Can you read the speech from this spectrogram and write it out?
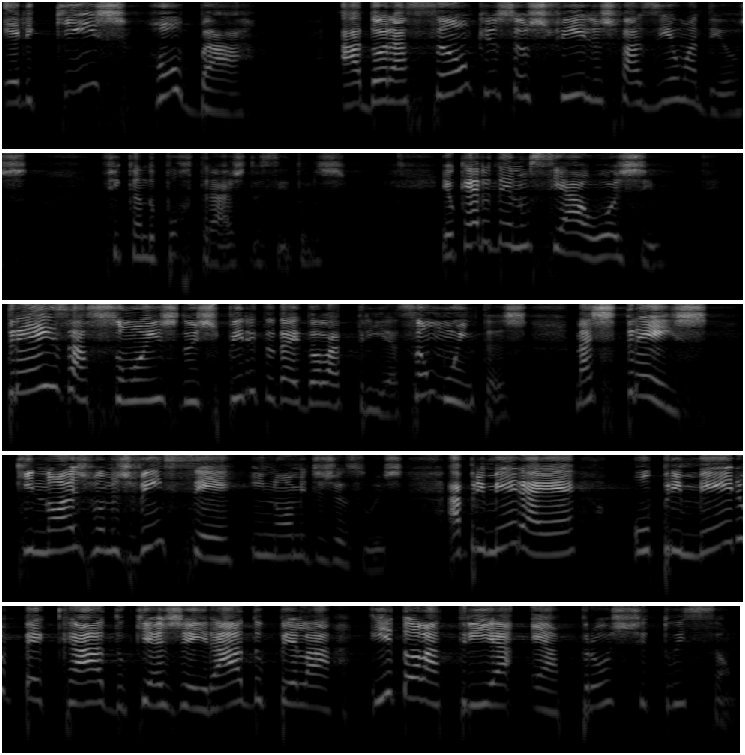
ele quis roubar a adoração que os seus filhos faziam a Deus, ficando por trás dos ídolos. Eu quero denunciar hoje três ações do espírito da idolatria. São muitas, mas três que nós vamos vencer em nome de Jesus. A primeira é o primeiro pecado que é gerado pela idolatria é a prostituição.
